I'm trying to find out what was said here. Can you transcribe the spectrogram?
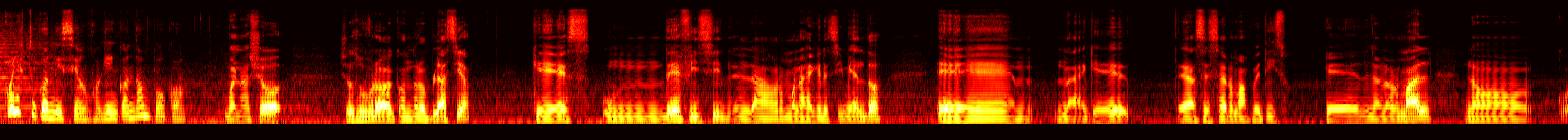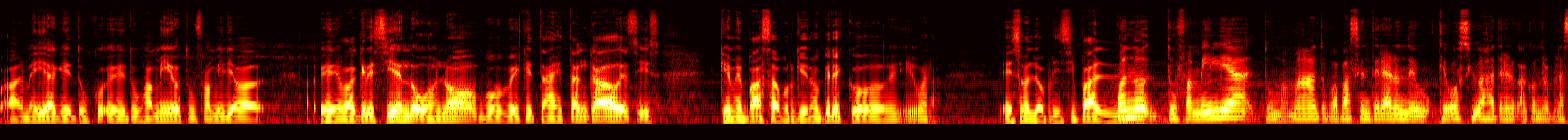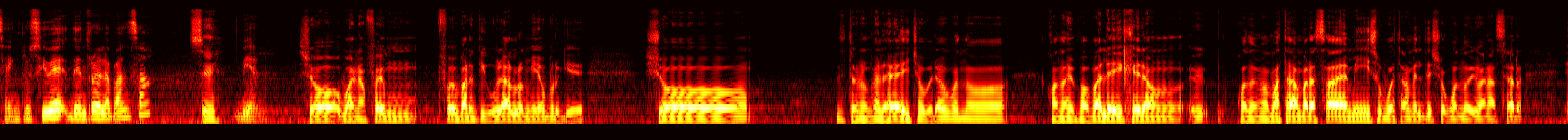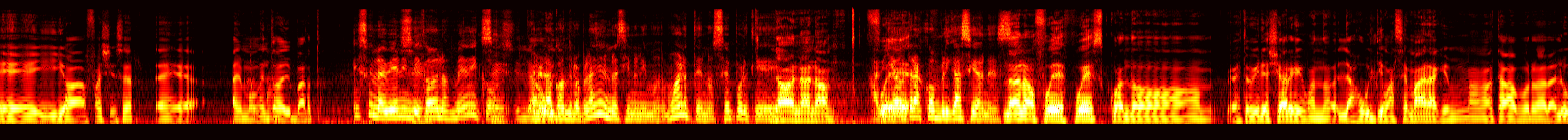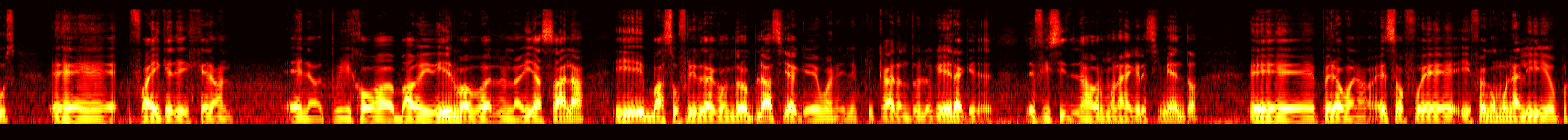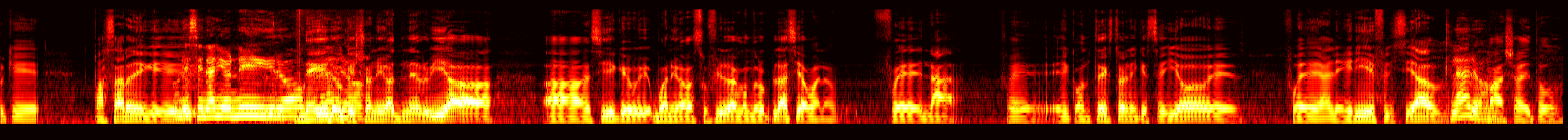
cuál es tu condición, Joaquín? Contá un poco. Bueno, yo, yo sufro de condroplasia, que es un déficit en las hormonas de crecimiento eh, que te hace ser más petizo. Que de lo normal, no, a medida que tus, eh, tus amigos, tu familia va, eh, va creciendo, vos no, vos ves que estás estancado y decís, ¿qué me pasa? porque no crezco? Y bueno, eso es lo principal. ¿Cuándo tu familia, tu mamá, tu papá se enteraron de que vos ibas a tener acondroplasia, inclusive dentro de la panza? Sí. Bien. Yo, bueno, fue, fue particular lo mío porque yo, esto nunca lo había dicho, pero cuando, cuando a mi papá le dijeron, eh, cuando mi mamá estaba embarazada de mí, supuestamente yo cuando iba a nacer eh, iba a fallecer eh, al momento del parto. ¿Eso le habían indicado los médicos? Sí, la Pero la condroplasia no es sinónimo de muerte, no sé por qué. No, no, no. Había otras complicaciones. No, no, fue después cuando. Esto quería llegar que cuando las últimas semanas que mi mamá estaba por dar a luz, eh, fue ahí que le dijeron: eh, no, tu hijo va, a vivir, va a poder una vida sana y va a sufrir de condroplasia, que bueno, y le explicaron todo lo que era, que déficit de las hormonas de crecimiento. Eh, pero bueno, eso fue, y fue como un alivio, porque pasar de que... Un escenario negro. Negro, que yo no iba a tener vida, a, decir que bueno, iba a sufrir la condroplasia, bueno, fue nada. Fue el contexto en el que se dio eh, fue de alegría y felicidad, claro. más allá de todo.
